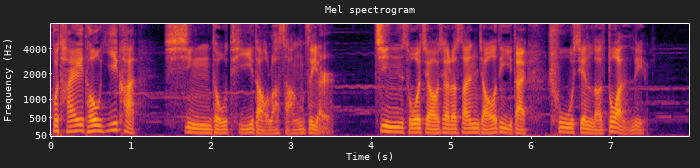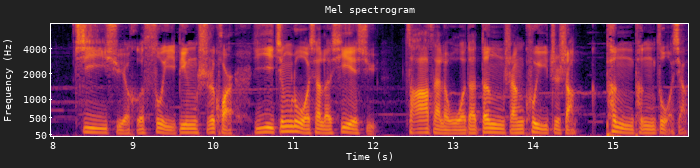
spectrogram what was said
我抬头一看，心都提到了嗓子眼儿。金锁脚下的三角地带出现了断裂，积雪和碎冰石块已经落下了些许，砸在了我的登山盔之上，砰砰作响。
